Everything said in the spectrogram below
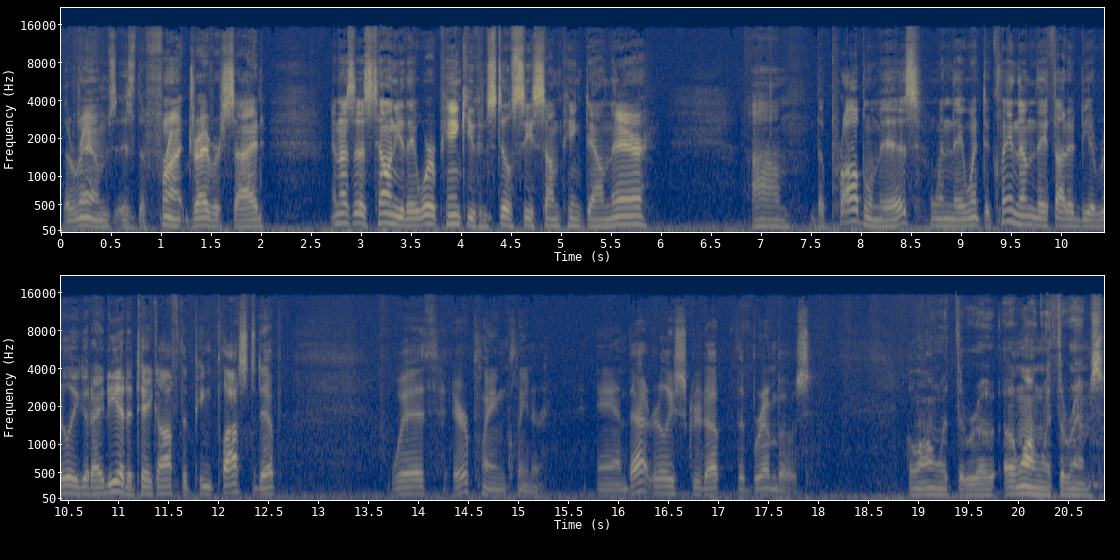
the rims is the front driver's side and as I was telling you they were pink you can still see some pink down there um, the problem is when they went to clean them, they thought it'd be a really good idea to take off the pink Plastidip with airplane cleaner, and that really screwed up the Brembos along with the along with the rims.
